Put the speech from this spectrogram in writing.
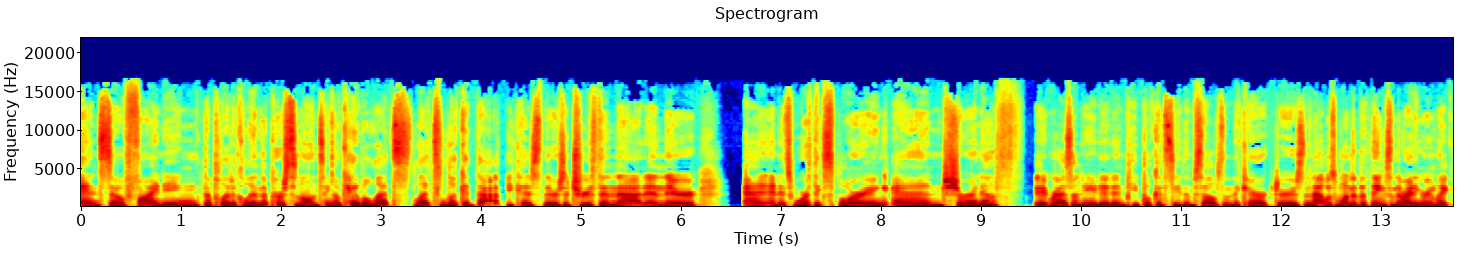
And so finding the political in the personal and saying, okay, well let's let's look at that because there's a truth in that and there and, and it's worth exploring. And sure enough, it resonated and people could see themselves in the characters. And that was one of the things in the writing room. Like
